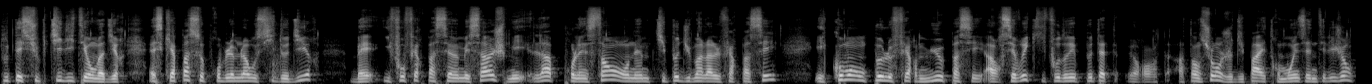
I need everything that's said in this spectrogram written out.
toutes les subtilités, on va dire. Est-ce qu'il n'y a pas ce problème-là aussi de dire, ben, il faut faire passer un message, mais là, pour l'instant, on a un petit peu du mal à le faire passer. Et comment on peut le faire mieux passer? Alors, c'est vrai qu'il faudrait peut-être, attention, je dis pas être moins intelligent,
